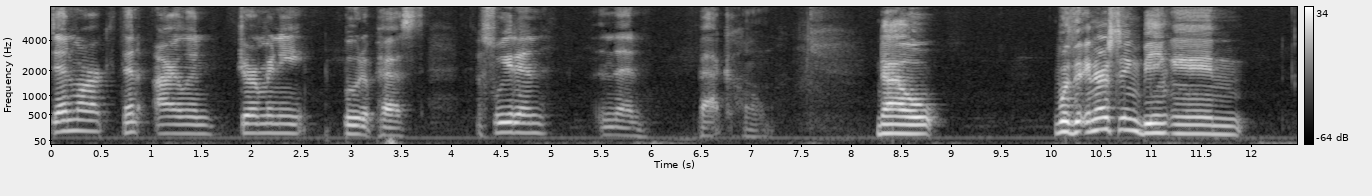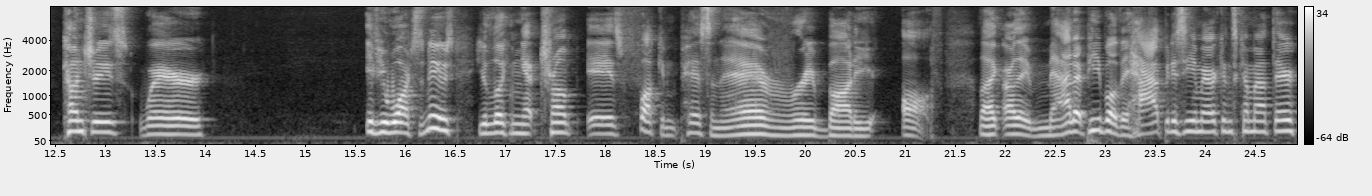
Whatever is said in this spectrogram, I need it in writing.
Denmark, then Ireland, Germany, Budapest, Sweden, and then back home. Now, was it interesting being in countries where if you watch the news, you're looking at Trump is fucking pissing everybody off. Like, are they mad at people? Are they happy to see Americans come out there?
